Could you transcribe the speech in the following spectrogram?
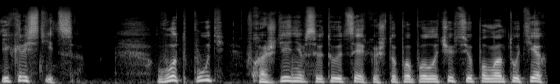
и креститься. Вот путь вхождения в Святую Церковь, чтобы получить всю полноту тех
